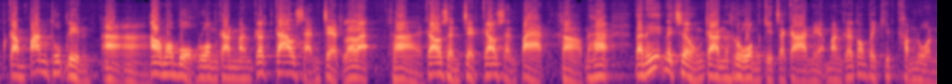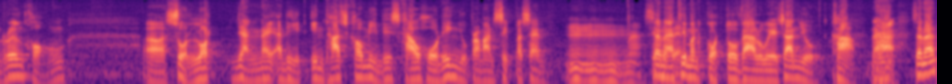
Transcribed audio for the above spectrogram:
ๆกำปั้นทุบดิน อ่าอ่าเอามาบวกรวมกันมันก็9 7 0 0 0แล้วแหละใช่9 7 0 0 9 8 0 0ครับนะฮะแต่นี้ในเชิงของการรวมกิจการเนี่ยมันก็ต้องไปคิดคำนวณเรื่องของเออส่วนลดอย่างในอดีต InTouch เขามี discount holding อยู่ประมาณ 10%อืมอืมอืมอะใช่ไหม10%ที่มันกดตัว valuation อยู่ครับนะฮะฉะนั้น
